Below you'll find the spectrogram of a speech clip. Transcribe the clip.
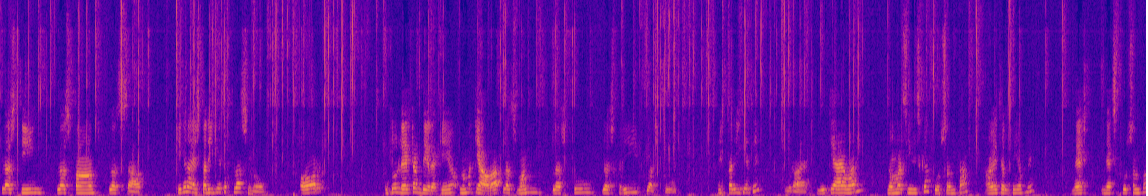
प्लस तीन प्लस पाँच प्लस सात। ठीक है ना? इस तरीके से प्लस नौ। और जो लेटर दे रखे हैं, उनमें क्या हो रहा है? Plus one plus two plus three plus two इस तरीके से हो रहा है। ये क्या है हमारी? नंबर सीरीज़ का क्वेश्चन था। आगे चलते हैं अपने। नेक्स्ट नेक्स्ट क्वेश्चन पर।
